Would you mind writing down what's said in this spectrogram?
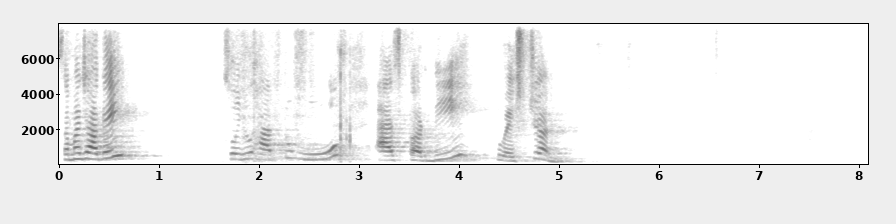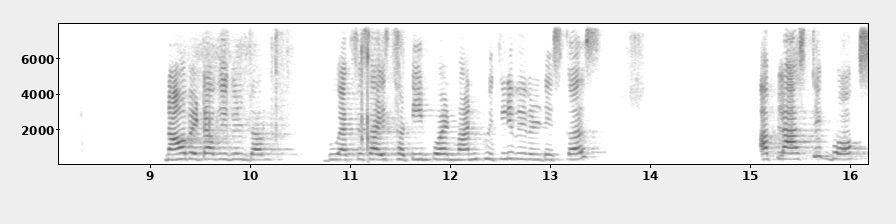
समझ आ गई? So you have to move as per the question now beta we will do exercise 13.1 quickly we will discuss a plastic box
